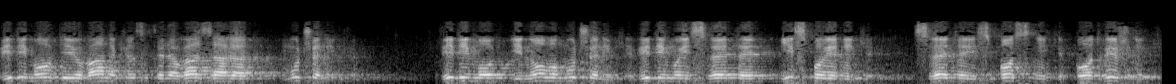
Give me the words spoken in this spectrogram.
Vidimo ovdje Jovana Krstitelja Lazara, mučenika. Vidimo i novo mučenike, vidimo i svete ispovjednike, svete isposnike, podvižnike,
